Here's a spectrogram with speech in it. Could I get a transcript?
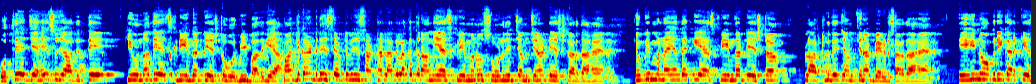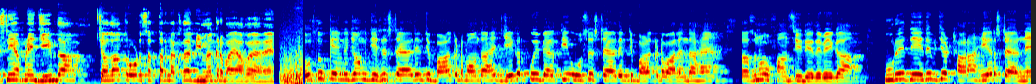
ਉੱਥੇ ਅਜਿਹੇ ਸੁਝਾਅ ਦਿੱਤੇ ਕਿ ਉਹਨਾਂ ਦੀ ਆਈਸਕ੍ਰੀਮ ਦਾ ਟੇਸਟ ਹੋਰ ਵੀ ਵੱਧ ਗਿਆ। 5 ਘੰਟੇ ਦੀ ਸ਼ਿਫਟ ਵਿੱਚ 60 ਅਲੱਗ-ਅਲੱਗ ਤਰ੍ਹਾਂ ਦੀਆਂ ਆਈਸਕ੍ਰੀਮਾਂ ਨੂੰ ਸੋਨੇ ਦੇ ਚਮਚੇ ਨਾਲ ਟੇਸਟ ਕਰਦਾ ਹੈ, ਕਿਉਂਕਿ ਮੰਨਿਆ ਜਾਂਦਾ ਕਿ ਆਈਸਕ੍ਰੀਮ ਦਾ ਟੇਸਟ ਪਲਾਸਟਿਕ ਦੇ ਚਮਚੇ ਨਾਲ ਵਿਗੜ ਸਕਦਾ ਹੈ। ਇਹੀ ਨੌਕਰੀ ਕਰਕੇ ਇਸ ਨੇ ਆਪਣੇ ਜੀਵ ਦਾ 14 ਕਰੋੜ 70 ਲੱਖ ਦਾ ਬੀਮਾ ਕਰਵਾਇਆ ਹੋਇਆ ਹੈ। ਦੋਸਤੋ, ਕਿੰਗ ਜੋਂਗ ਜਿਸ ਸਟਾਈਲ ਦੇ ਵਿੱਚ ਵਾਲ ਕਟਵਾਉਂਦਾ ਹੈ, ਜੇਕਰ ਕੋਈ ਵਿਅਕਤੀ ਉਸ ਸਟਾਈਲ ਦੇ ਵਿੱਚ ਵਾਲ ਕਟਵਾ ਲੈਂਦਾ ਹੈ, ਤਾਂ ਉਸ ਨੂੰ ਫਾਂਸੀ ਦੇ ਦੇਵੇਗਾ। ਪੂਰੇ ਦੇਸ਼ ਦੇ ਵਿੱਚ 18 ਹੇਅਰ ਸਟਾਈਲ ਨੇ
